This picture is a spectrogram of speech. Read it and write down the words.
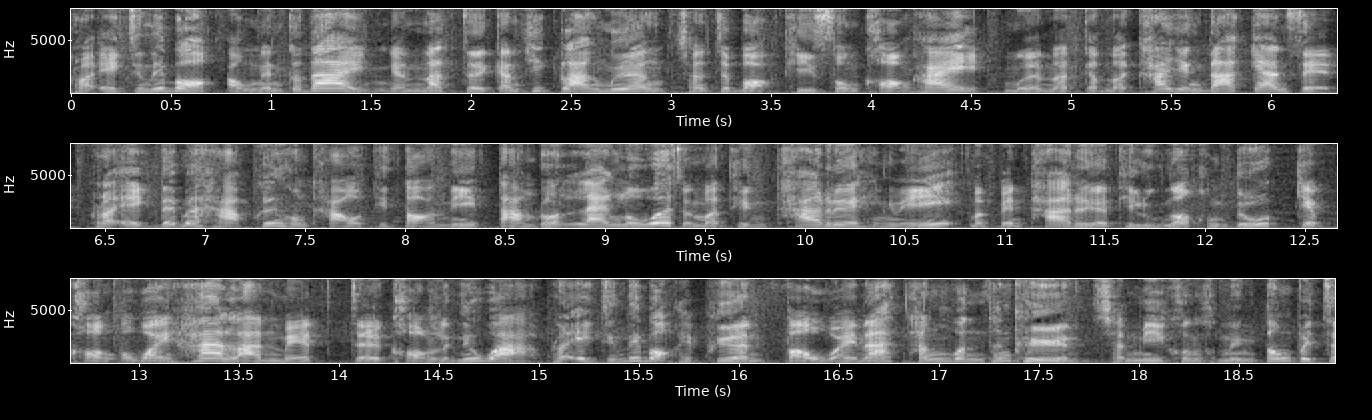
พระเอกจึงได้บอกเอางั้นก็ได้งั้นนัดเจอกันที่กลางเมือง ฉันจะบอกที่ส่งของให้ เมื่อนัดกับนักฆ่าอย่างดาแกนเสร็จ พระเอกได้มาหาเพื่อนของเขาที่ตอนนี้ตามรถแรงโลเวอร์จนมาถึงท่าเรือแห่งนี้ มันเป็นท่าเรือที่ลูกน้องของดูกเก็บของเอาไว้ 5 ล้านเม็ดเจอของแล้วนี่ว่า พระเอกจึงได้บอกให้เพื่อนเฝ้าไว้นะ ทั้งวันทั้งคืน ฉันมีคนคนหนึงต้องไปเจ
